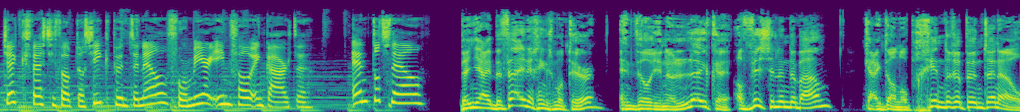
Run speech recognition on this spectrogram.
Check festivalklassiek.nl voor meer info en kaarten. En tot snel! Ben jij beveiligingsmonteur en wil je een leuke, afwisselende baan? Kijk dan op ginderen.nl.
